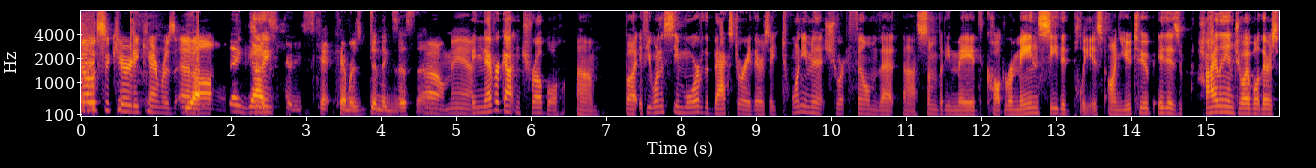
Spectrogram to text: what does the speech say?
No security cameras at yeah. all. Thank So God they- security ca- cameras didn't exist then. Oh man. They never got in trouble. Um, but if you want to see more of the backstory, there's a 20 minute short film that uh, somebody made called Remain Seated Please on YouTube. It is highly enjoyable. There's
